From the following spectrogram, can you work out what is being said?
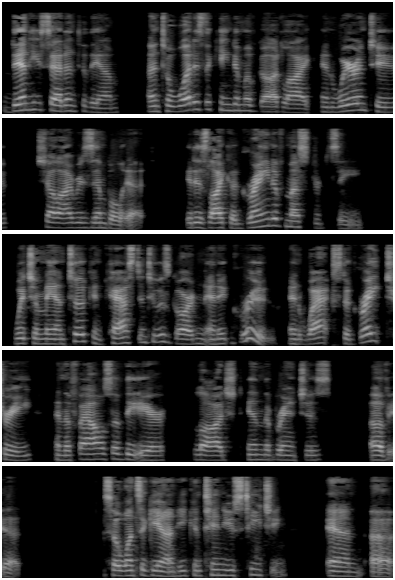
Then he said unto them, Unto what is the kingdom of God like, and whereunto shall I resemble it? It is like a grain of mustard seed, which a man took and cast into his garden, and it grew and waxed a great tree, and the fowls of the air lodged in the branches of it. So once again, he continues teaching and uh,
